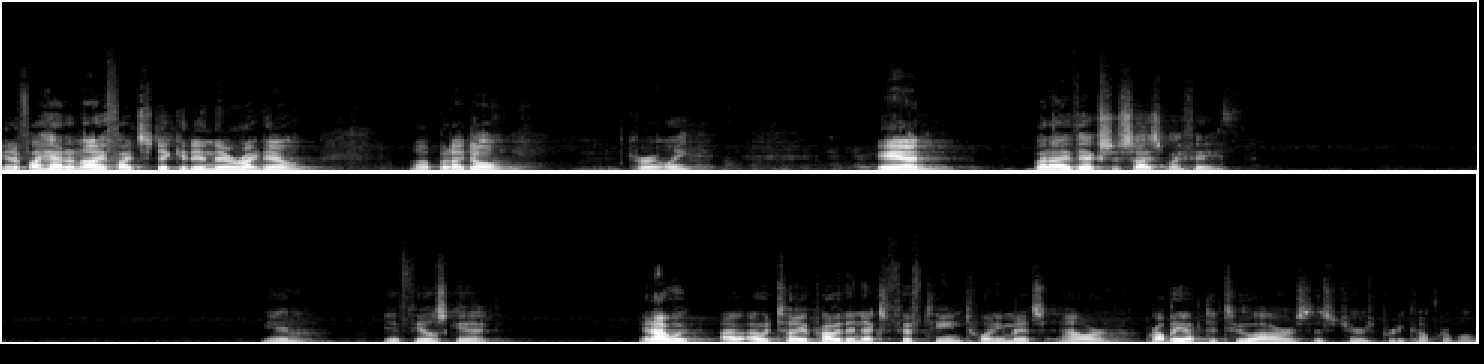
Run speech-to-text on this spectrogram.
and if I had a knife, I'd stick it in there right now uh, but I don't currently. And but I've exercised my faith, and it feels good. And I would I, I would tell you probably the next 15, 20 minutes, hour, probably up to two hours. This chair is pretty comfortable.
